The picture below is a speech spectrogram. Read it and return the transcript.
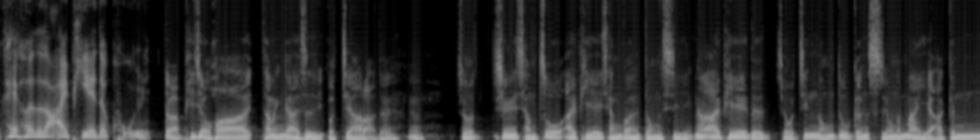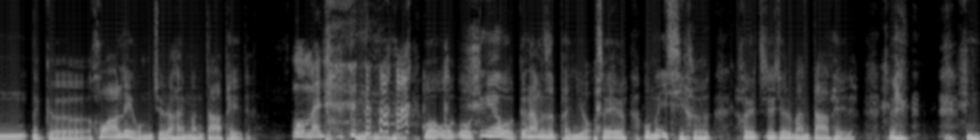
可以喝得到 IPA 的苦韵。对啊，啤酒花他们应该还是有加了，对，嗯。就因为想做 IPA 相关的东西，那 IPA 的酒精浓度跟使用的麦芽跟那个花类，我们觉得还蛮搭配的。我们、嗯，我我我，因为我跟他们是朋友，所以我们一起喝，会就觉得蛮搭配的。对，嗯。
